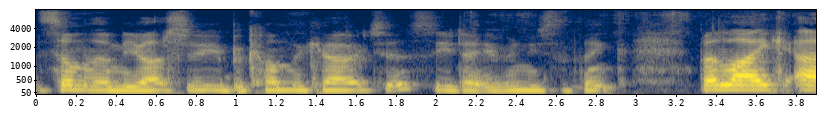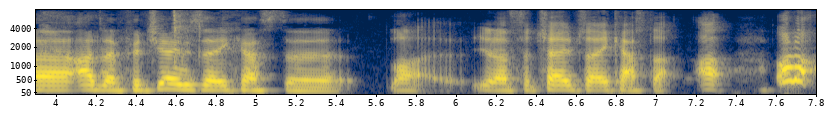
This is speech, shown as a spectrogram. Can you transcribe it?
some of them you actually become the character, so you don't even need to think. But like uh, I don't know for James Acaster, like you know, for James Acaster, I, I, don't,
